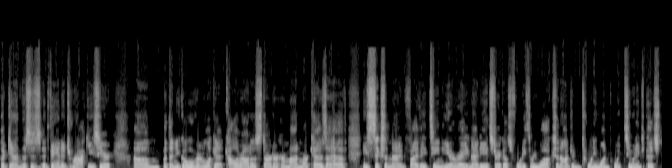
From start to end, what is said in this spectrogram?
again, this is advantage Rockies here. Um, but then you go over and look at Colorado's starter Herman Marquez. I have he's six and nine, five eighteen ERA, ninety eight strikeouts, forty three walks, and one hundred twenty one point two innings pitched.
